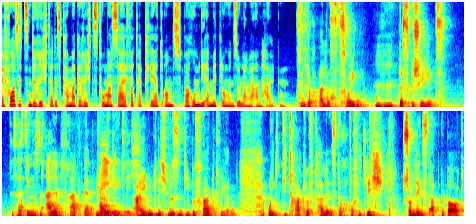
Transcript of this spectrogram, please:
Der Vorsitzende Richter des Kammergerichts Thomas Seifert erklärt uns, warum die Ermittlungen so lange anhalten. Sind doch alles Zeugen mhm. des Geschehens. Das heißt, die müssen alle befragt werden, ja, eigentlich. Eigentlich müssen die befragt werden. Und die Traglufthalle ist doch hoffentlich schon längst abgebaut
